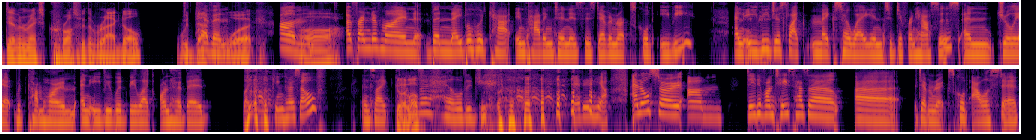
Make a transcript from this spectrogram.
Devon Rex cross with a ragdoll would that Heaven. work? Um, Oh, a friend of mine, the neighborhood cat in Paddington is this Devon Rex called Evie. And Evie just like makes her way into different houses. And Juliet would come home and Evie would be like on her bed, like licking herself. And it's like, G'day, how love. the hell did you get in here? And also, um, Dita Von Teese has a, uh, Devon Rex called Alistair,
